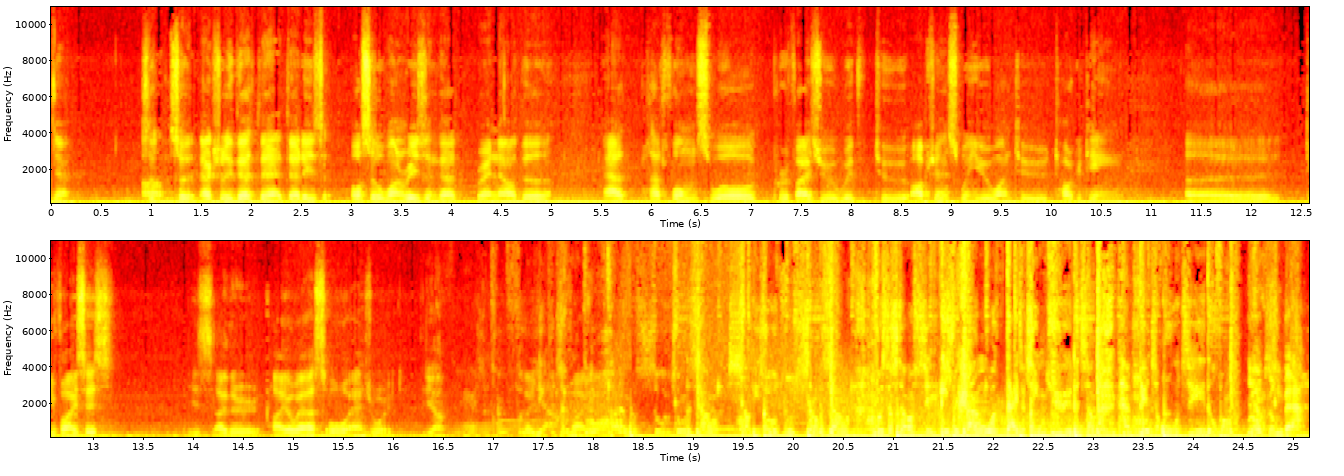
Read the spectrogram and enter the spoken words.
Yeah. So, Um, so actually, that, that that is also one reason that right now the ad platforms will provide you with two options when you want to targeting uh, devices. It's either iOS or Android. Welcome back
